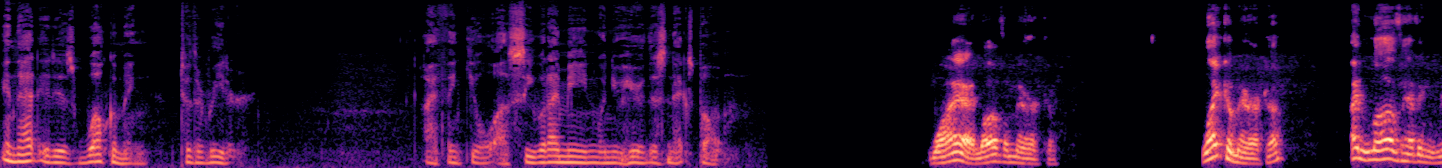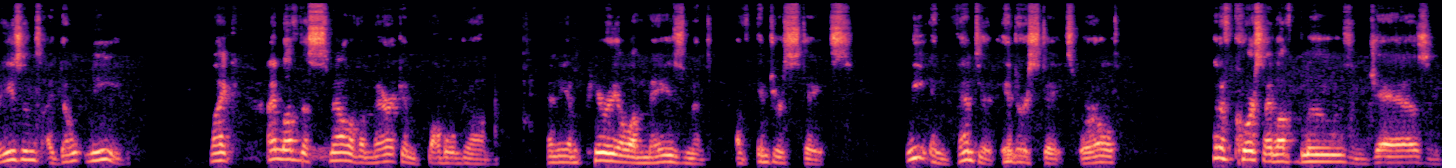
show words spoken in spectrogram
in that it is welcoming to the reader. I think you'll uh, see what I mean when you hear this next poem. Why I Love America. Like America, I love having reasons I don't need. Like, I love the smell of American bubblegum and the imperial amazement of interstates. We invented interstates, world. And of course, I love blues and jazz and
